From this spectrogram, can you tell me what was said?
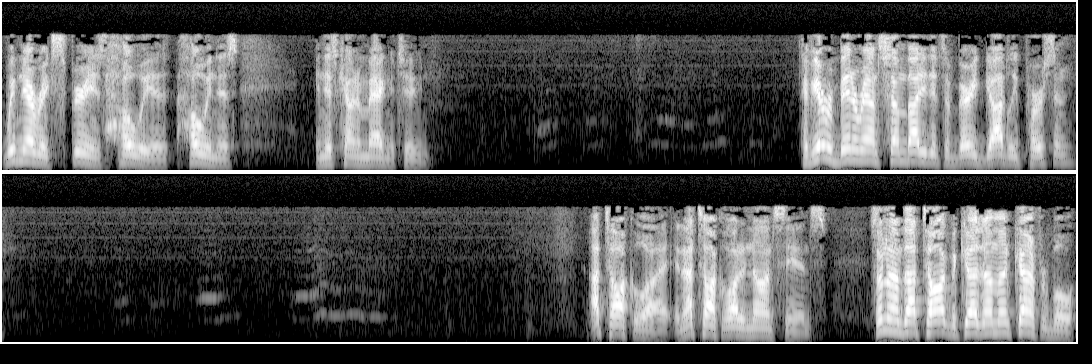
We've never experienced holiness in this kind of magnitude. Have you ever been around somebody that's a very godly person? I talk a lot, and I talk a lot of nonsense. Sometimes I talk because I'm uncomfortable.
